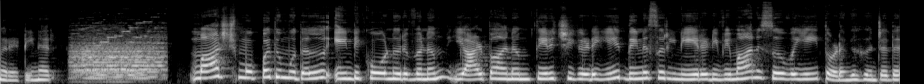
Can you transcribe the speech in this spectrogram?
மிரட்டினர். மார்ச் முப்பது முதல் இண்டிகோ நிறுவனம் யாழ்ப்பாணம் திருச்சி இடையே தினசரி நேரடி விமான சேவையை தொடங்குகின்றது.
